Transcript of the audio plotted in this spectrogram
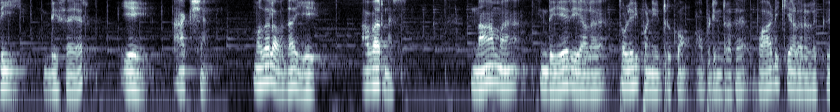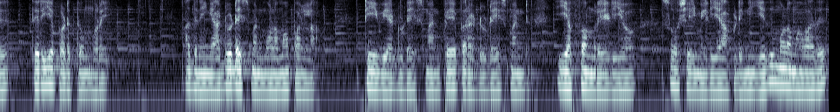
D desire A action முதலாவதாக ஏ அவேர்னஸ் நாம் இந்த ஏரியாவில் தொழில் பண்ணிகிட்ருக்கோம் அப்படின்றத வாடிக்கையாளர்களுக்கு தெரியப்படுத்தும் முறை. அது நீங்கள் அட்வர்டைஸ்மெண்ட் மூலமாக பண்ணலாம். TV advertisement paper advertisement FM radio social media அப்படின்னு எது மூலமாவது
